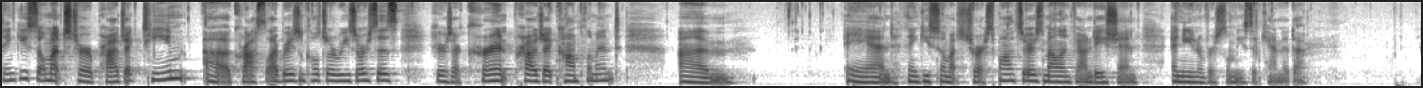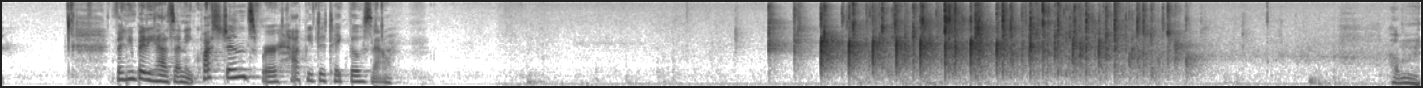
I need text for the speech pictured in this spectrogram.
Thank you so much to our project team uh, across libraries and cultural resources. Here's our current project complement. Um, and thank you so much to our sponsors, Mellon Foundation and Universal Music Canada. If anybody has any questions, we're happy to take those now. Um,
